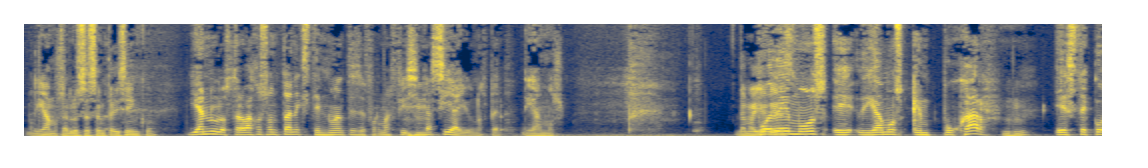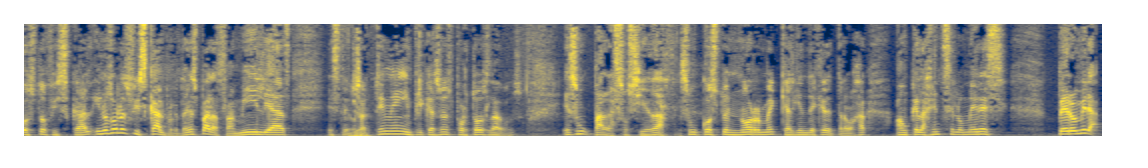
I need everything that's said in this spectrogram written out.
digamos, A los 65. ya no los trabajos son tan extenuantes de forma física, sí hay unos, pero digamos, podemos, eh, digamos, empujar este costo fiscal, y no solo es fiscal, porque también es para las familias, este, o sea, tiene implicaciones por todos lados. Es un para la sociedad, es un costo enorme que alguien deje de trabajar, aunque la gente se lo merece. Pero mira,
